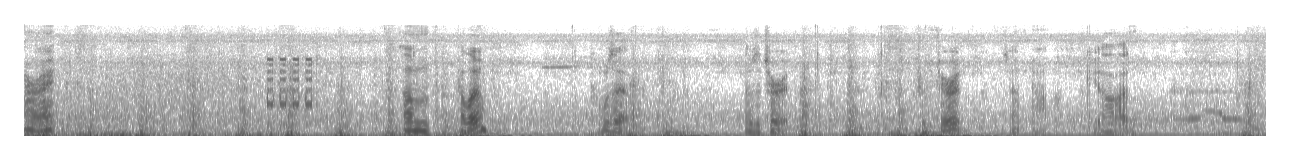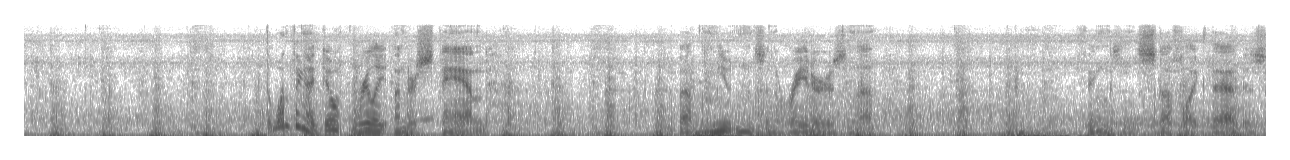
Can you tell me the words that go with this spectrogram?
Alright. Um, hello? What was that? That was a turret. Turret? That, oh, God. The one thing I don't really understand mutants and the raiders and the things and stuff like that is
